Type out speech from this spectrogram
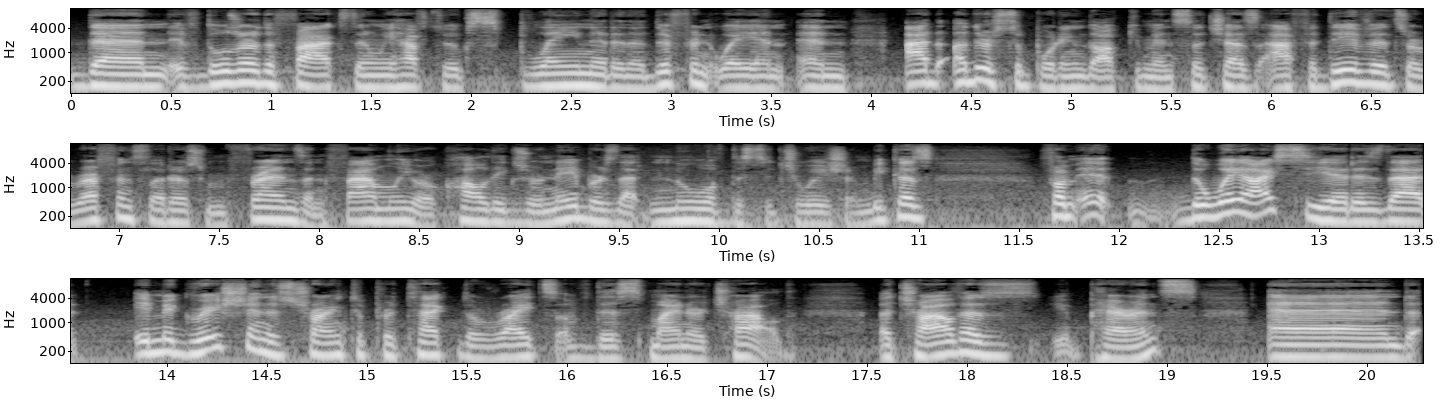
then if those are the facts, then we have to explain it in a different way and, and add other supporting documents such as affidavits or reference letters from friends and family or colleagues or neighbors that know of the situation. Because from it, the way I see it is that immigration is trying to protect the rights of this minor child. A child has parents and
